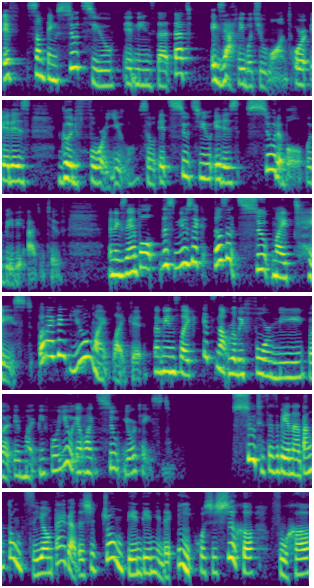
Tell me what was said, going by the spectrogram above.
if something suits you, it means that that's exactly what you want, or it is good for you. So it suits you, it is suitable, would be the adjective. An example this music doesn't suit my taste, but I think you might like it. That means, like, it's not really for me, but it might be for you. It might suit your taste. Suit 在这边呢当动词用，代表的是重点点点的意，或是适合、符合。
